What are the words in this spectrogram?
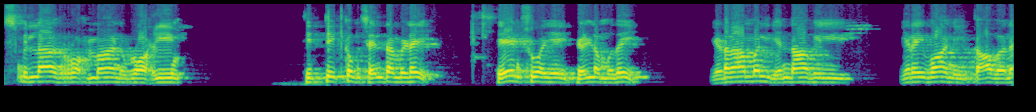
பிஸ்மில்லா ரஹ்மான் ரஹீம் தித்திக்கும் செந்தமிழை தேன் சுவையை தெள்ளமுதை இடராமல் என்னாவில் இறைவா நீ தாவன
